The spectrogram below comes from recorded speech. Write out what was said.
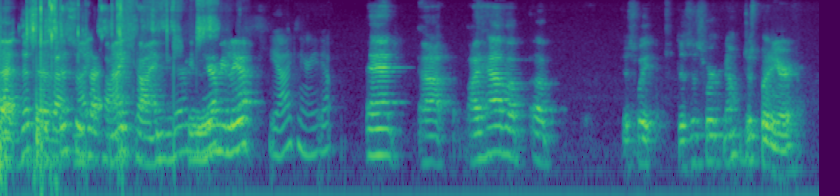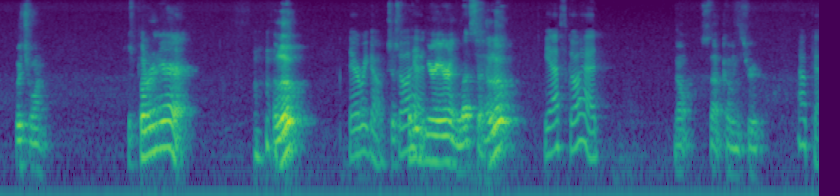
Uh, at, this was at this was nighttime. at nighttime. Can you hear Can me, you hear me, Leah? Yeah, I can hear you. Yep. And uh, I have a, a. Just wait. Does this work now? Just put it in your ear. Which one? Just put it in your ear. Hello. There we go. Just go put it ahead. in your ear and listen. Hello. Yes, go ahead. No, it's not coming through. Okay.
